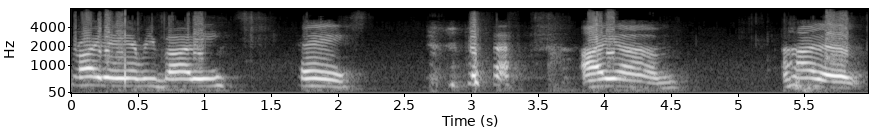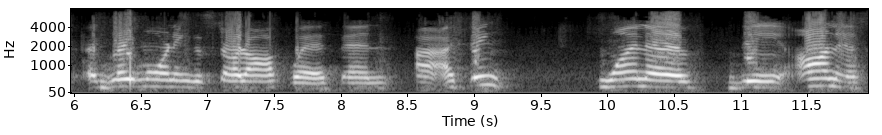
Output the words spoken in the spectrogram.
Friday, everybody. Hey, I um, I had a, a great morning to start off with, and I I think one of the honest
